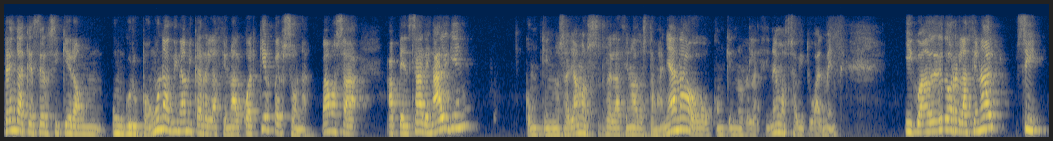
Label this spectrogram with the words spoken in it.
tenga que ser siquiera un, grupo, una dinámica relacional, cualquier persona. Vamos a, pensar en alguien con quien nos hayamos relacionado esta mañana o con quien nos relacionemos habitualmente. Y cuando digo relacional, sí,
